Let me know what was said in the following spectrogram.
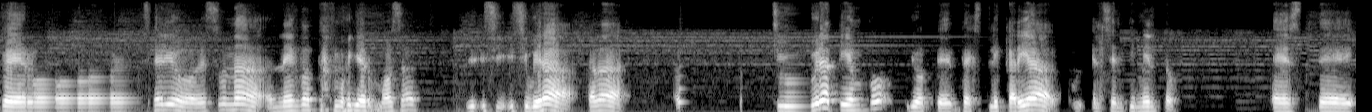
pero en serio, es una anécdota muy hermosa. Si, si hubiera cada si hubiera tiempo, yo te, explicaría el sentimiento. Este,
